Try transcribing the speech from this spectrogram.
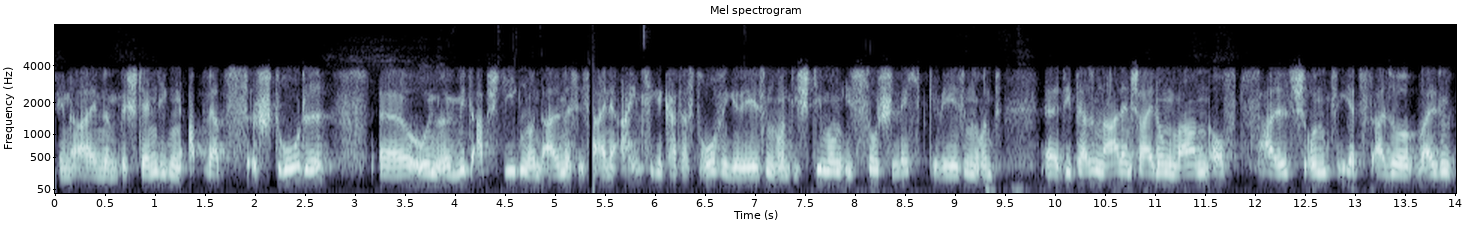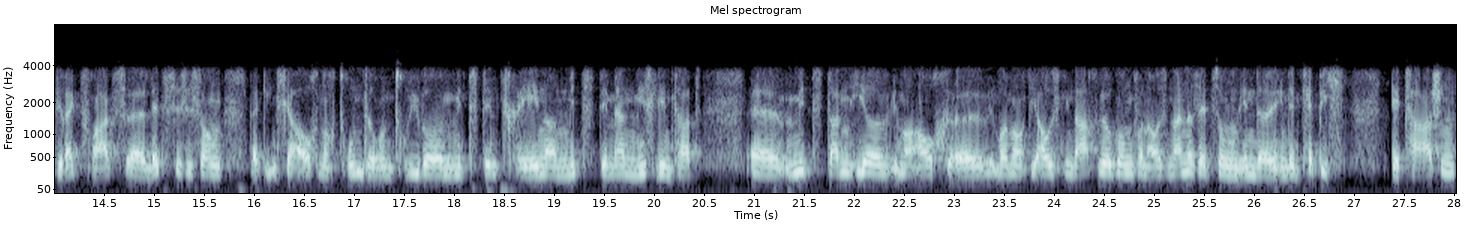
in einem beständigen Abwärtsstrudel äh, und äh, mit Abstiegen und allem. Es ist eine einzige Katastrophe gewesen und die Stimmung ist so schlecht gewesen und äh, die Personalentscheidungen waren oft falsch und jetzt also, weil du direkt fragst, äh, letzte Saison, da ging es ja auch noch drunter und drüber mit den Trainern, mit dem Herrn Mislintat, äh, mit dann hier immer auch äh, immer noch die, Aus die Nachwirkungen von Auseinandersetzungen in der in den Teppichetagen.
